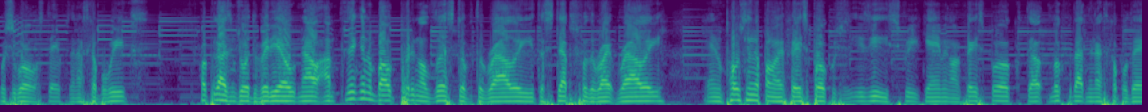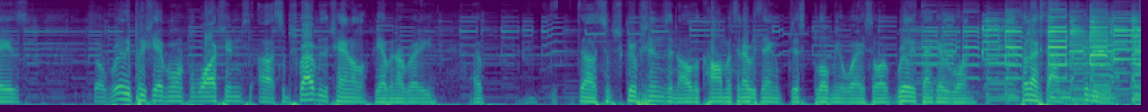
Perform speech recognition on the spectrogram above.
which is where we'll stay for the next couple weeks. Hope you guys enjoyed the video. Now I'm thinking about putting a list of the rally, the steps for the right rally, and posting it up on my Facebook, which is Easy Street Gaming on Facebook. Look for that in the next couple days. So really appreciate everyone for watching. Uh, subscribe to the channel if you haven't already. I the subscriptions and all the comments and everything just blow me away. So I really thank everyone. Until next time.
